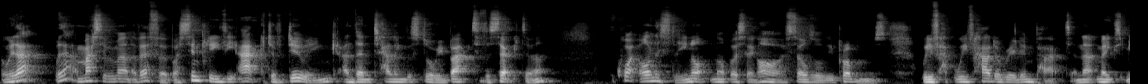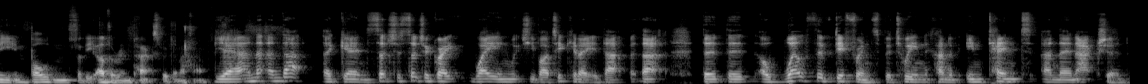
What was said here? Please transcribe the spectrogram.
without without a massive amount of effort, by simply the act of doing and then telling the story back to the sector, quite honestly, not not by saying, "Oh, it solves all the problems." We've we've had a real impact, and that makes me emboldened for the other impacts we're going to have. Yeah, and and that again, such a such a great way in which you've articulated that, but that the the a wealth of difference between the kind of intent and then action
